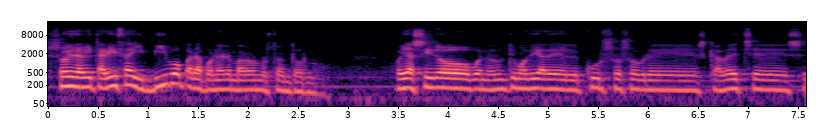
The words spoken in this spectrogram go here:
Soy David Ariza y vivo para poner en valor nuestro entorno. Hoy ha sido bueno, el último día del curso sobre escabeches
